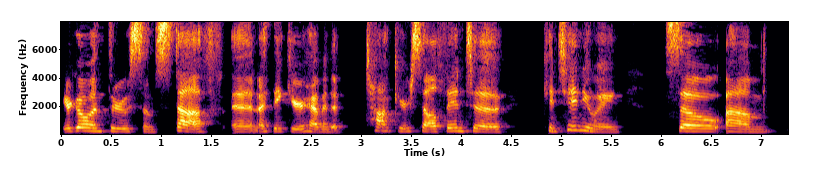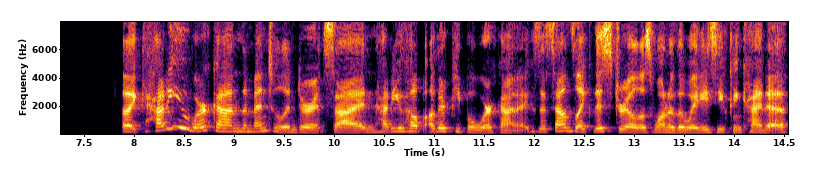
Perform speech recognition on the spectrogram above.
you're going through some stuff and i think you're having to talk yourself into continuing. So um like how do you work on the mental endurance side and how do you help other people work on it? Because it sounds like this drill is one of the ways you can kind of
